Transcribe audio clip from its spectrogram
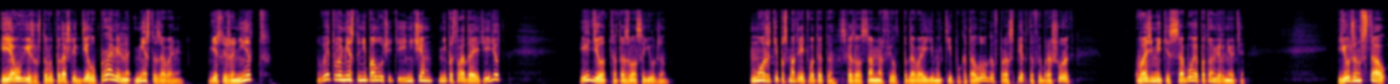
и я увижу, что вы подошли к делу правильно, место за вами. Если же нет, вы этого места не получите и ничем не пострадаете. Идет? Идет, — отозвался Юджин. Можете посмотреть вот это, — сказал Саммерфилд, подавая ему кипу каталогов, проспектов и брошюрок. Возьмите с собой, а потом вернете. Юджин встал.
